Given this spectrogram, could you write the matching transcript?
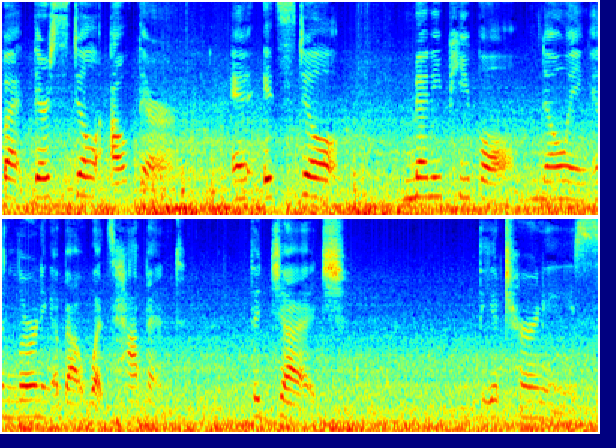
but they're still out there. And it's still many people knowing and learning about what's happened. The judge, the attorneys,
